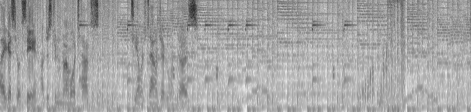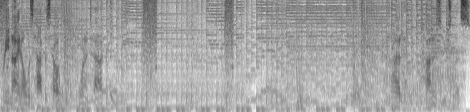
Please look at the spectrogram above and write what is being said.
I guess you'll see. I'll just do normal attacks and see how much damage everyone does. Twenty-nine, almost half his health one attack. God, Hana's useless.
